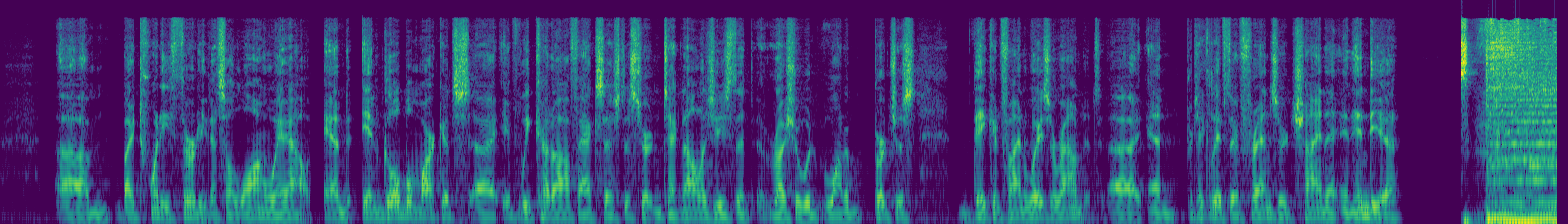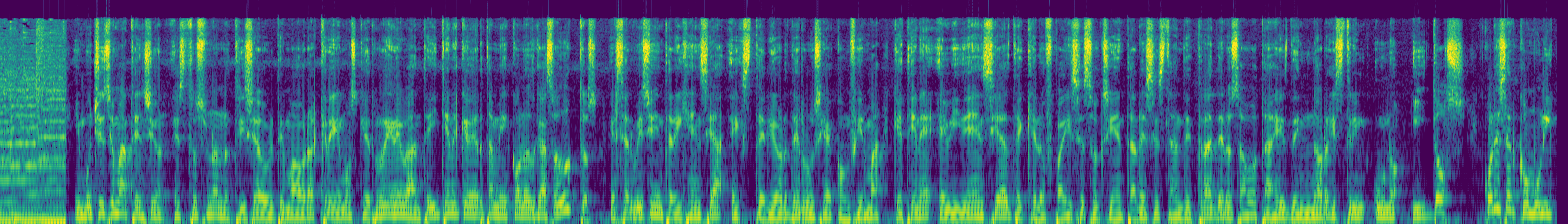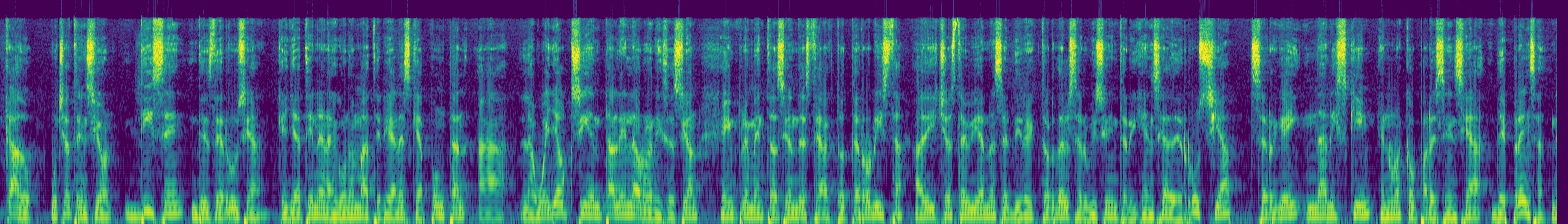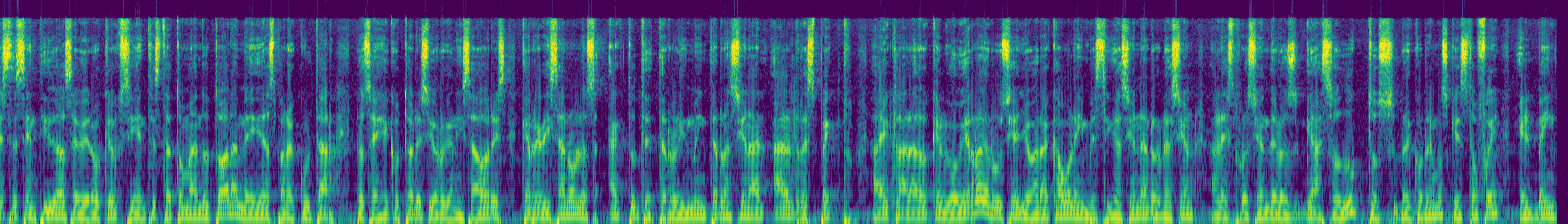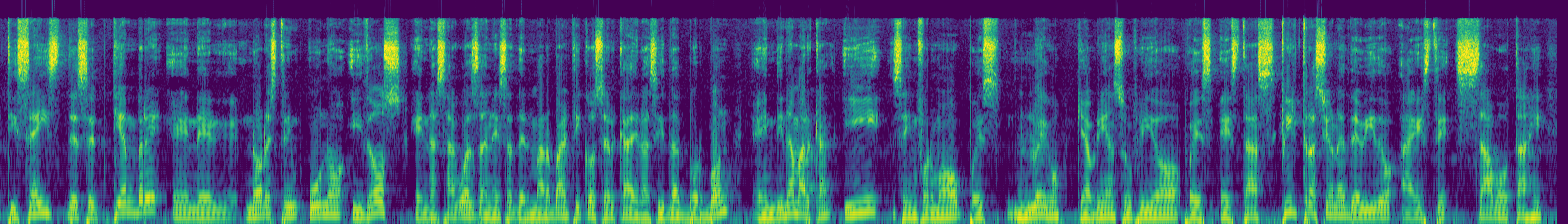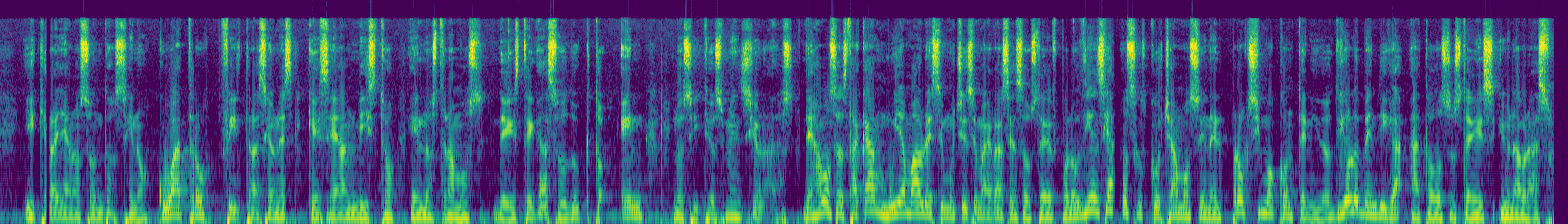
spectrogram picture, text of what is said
Um, by 2030. That's a long way out. And in global markets, uh, if we cut off access to certain technologies that Russia would want to purchase, they can find ways around it. Uh, and particularly if their friends are China and India, Y muchísima atención, esto es una noticia de última hora, creemos que es relevante y tiene que ver también con los gasoductos. El Servicio de Inteligencia Exterior de Rusia confirma que tiene evidencias de que los países occidentales están detrás de los sabotajes de Nord Stream 1 y 2. ¿Cuál es el comunicado? Mucha atención. Dicen desde Rusia que ya tienen algunos materiales que apuntan a la huella occidental en la organización e implementación de este acto terrorista, ha dicho este viernes el director del Servicio de Inteligencia de Rusia, Sergei Nariskin, en una comparecencia de prensa. En este sentido, aseveró que Occidente está tomando todas las medidas para ocultar los ejecutores y organizadores que realizaron los actos de terrorismo internacional al respecto. Ha declarado que el gobierno de Rusia llevará a cabo la investigación en relación a la explosión de los gasoductos. Recordemos que esto fue el 26 de septiembre en el Nord Stream 1 y 2 en las aguas danesas del mar Báltico cerca de las islas Bourbon en Dinamarca y se informó pues luego que habrían sufrido pues estas filtraciones debido a este sabotaje y que ahora ya no son dos, sino cuatro filtraciones que se han visto en los tramos de este gasoducto en los sitios mencionados. Dejamos hasta acá, muy amables y muchísimas gracias a ustedes por la audiencia. Nos escuchamos en el próximo contenido. Dios los bendiga a todos ustedes y un abrazo.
